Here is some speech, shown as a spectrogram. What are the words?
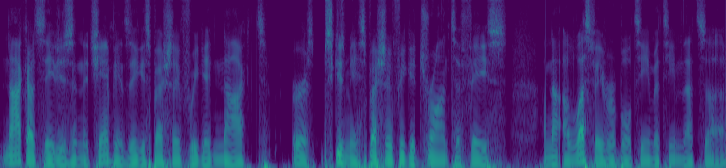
knockout stages in the Champions League, especially if we get knocked, or excuse me, especially if we get drawn to face a, not a less favorable team, a team that's uh,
